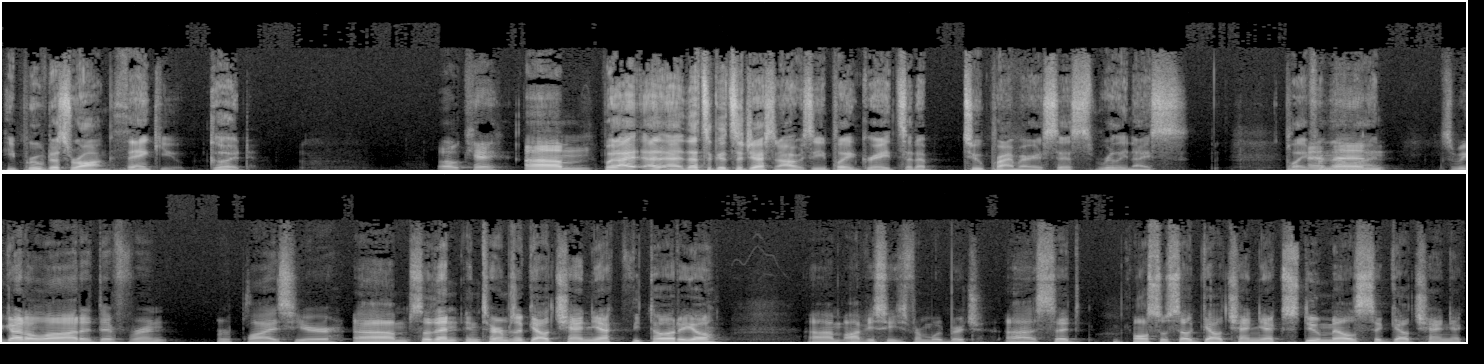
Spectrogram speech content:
He proved us wrong. Thank you. Good. Okay. Um, But I, I, I that's a good suggestion. Obviously, he played great. Set up two primary assists. Really nice play from and that then line. so we got a lot of different replies here. Um, so then in terms of Galchenyuk, Vittorio, um, obviously he's from Woodbridge, uh, said also said Galchenyuk. Stu Mills said Galchenyuk.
